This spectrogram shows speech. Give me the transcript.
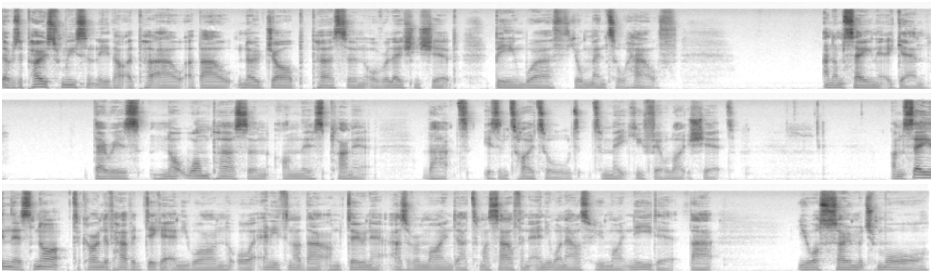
There was a post recently that I put out about no job, person, or relationship being worth your mental health. And I'm saying it again. There is not one person on this planet that is entitled to make you feel like shit. I'm saying this not to kind of have a dig at anyone or anything like that. I'm doing it as a reminder to myself and anyone else who might need it that you are so much more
